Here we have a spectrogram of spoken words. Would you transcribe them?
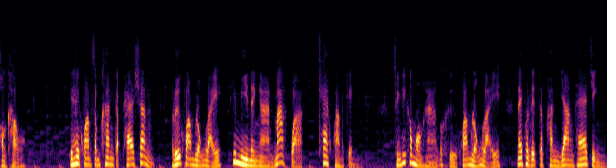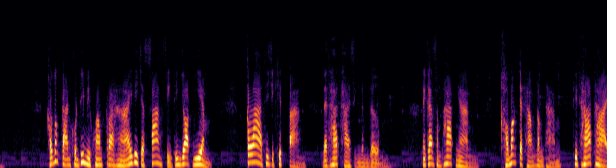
ของเขา ที่ให้ความสำคัญกับ passion หรือความหลงไหลที่มีในงานมากกว่าแค่ความเก่ง สิ่งที่เขามองหาก็คือความหลงไหลในผลิตภัณฑ์อย่างแท้จริง เขาต้องการคนที่มีความกระหายที่จะสร้างสิ่งที่ยอดเยี่ยม กล้าที่จะคิดต่าง และท้าทายสิ่งเดิมๆในการสัมภาษณ์งาน เขามักจะถามคำถามที่ท้าทาย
